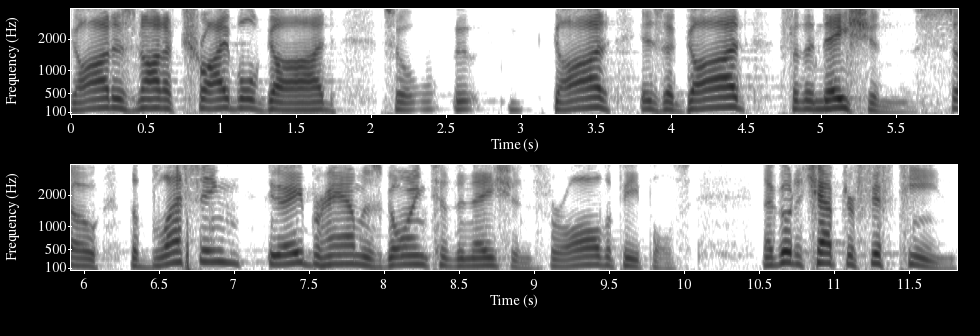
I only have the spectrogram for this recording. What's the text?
God is not a tribal God, so uh, God is a God for the nations. So the blessing to Abraham is going to the nations, for all the peoples. Now go to chapter 15,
